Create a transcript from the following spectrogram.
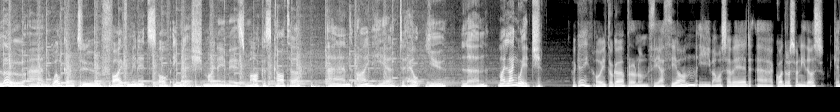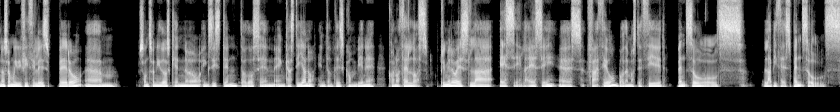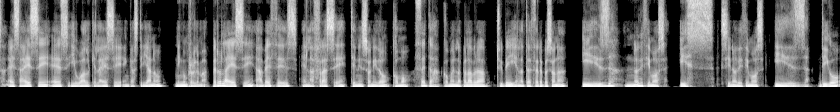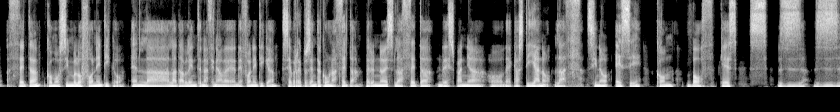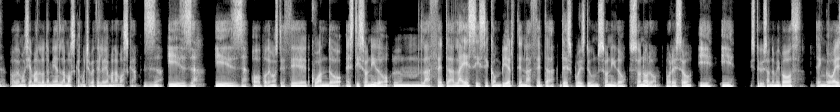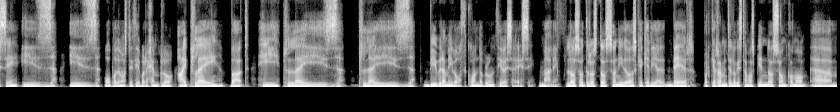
Hello, and welcome to 5 Minutes of English. My name is Marcus Carter, and I'm here to help you learn my language. Ok, hoy toca pronunciación y vamos a ver uh, cuatro sonidos que no son muy difíciles, pero um, son sonidos que no existen todos en castellano. Entonces conviene conocerlos. Primero es la S. La S es fácil. Podemos decir pencils, lápices, pencils. Esa S es igual que la S en castellano. Ningún problema. Pero la S a veces en la frase tiene sonido como Z, como en la palabra to be en la tercera persona. Is, no decimos is, sino decimos is. Digo Z como símbolo fonético. En la, tabla internacional de, fonética se representa con una Z, pero no es la Z de España o de castellano, la Z, sino S con voz, que es S. Z, z. Podemos llamarlo también la mosca, muchas veces le llama la mosca. Z, is, is, o podemos decir cuando este sonido, mm, la Z, la S se convierte en la Z después de un sonido sonoro. Por eso, y, y, estoy usando mi voz, tengo S, is, is. O podemos decir, por ejemplo, I play, but he plays plays. Vibra mi voz cuando pronuncio esa S. Vale. Los otros dos sonidos que quería ver, porque realmente lo que estamos viendo son como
